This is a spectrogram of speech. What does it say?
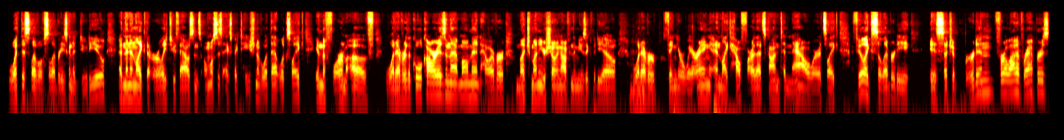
what this level of celebrity is going to do to you. And then in like the early 2000s almost this expectation of what that looks like in the form of whatever the cool car is in that moment however much money you're showing off in the music video mm-hmm. whatever thing you're wearing and like how far that's gone to now where it's like i feel like celebrity is such a burden for a lot of rappers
